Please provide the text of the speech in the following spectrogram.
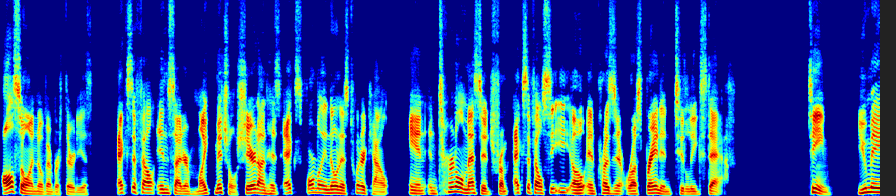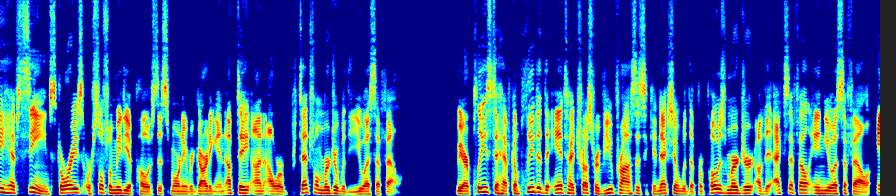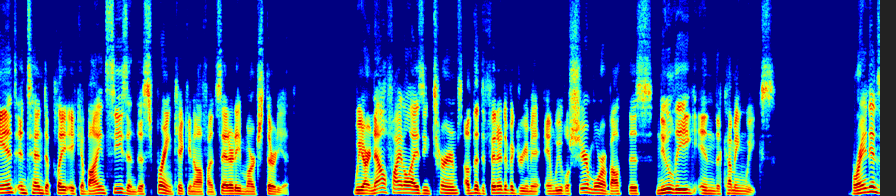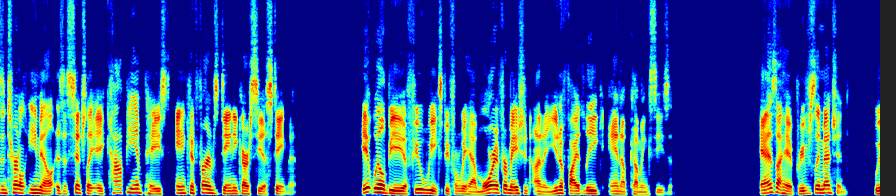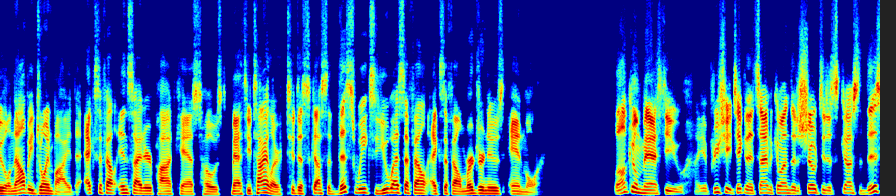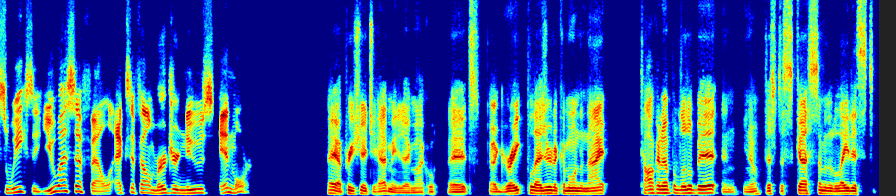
Also on November 30th, XFL insider Mike Mitchell shared on his X formerly known as Twitter account an internal message from XFL CEO and President Russ Brandon to league staff. Team, you may have seen stories or social media posts this morning regarding an update on our potential merger with the USFL. We are pleased to have completed the antitrust review process in connection with the proposed merger of the XFL and USFL and intend to play a combined season this spring kicking off on Saturday, March 30th. We are now finalizing terms of the definitive agreement and we will share more about this new league in the coming weeks. Brandon's internal email is essentially a copy and paste and confirms Dany Garcia's statement. It will be a few weeks before we have more information on a unified league and upcoming season. As I have previously mentioned, we will now be joined by the XFL Insider podcast host Matthew Tyler to discuss this week's USFL XFL merger news and more. Welcome, Matthew. I appreciate taking the time to come on to the show to discuss this week's USFL XFL merger news and more. Hey, I appreciate you having me today, Michael. It's a great pleasure to come on tonight, talk it up a little bit, and you know, just discuss some of the latest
